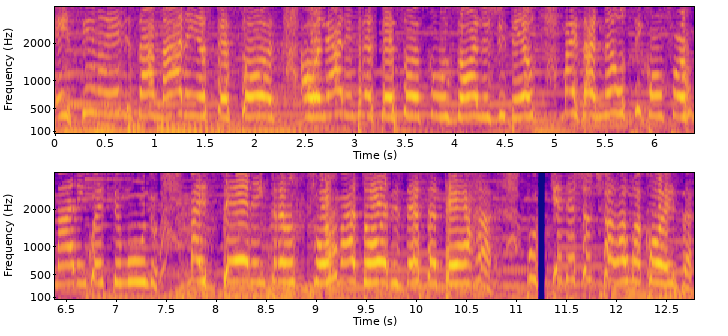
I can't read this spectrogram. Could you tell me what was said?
Ensina eles a amarem as pessoas, a olharem para as pessoas com os olhos de Deus, mas a não se conformarem com esse mundo, mas serem transformadores dessa terra. Porque deixa eu te falar uma coisa:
